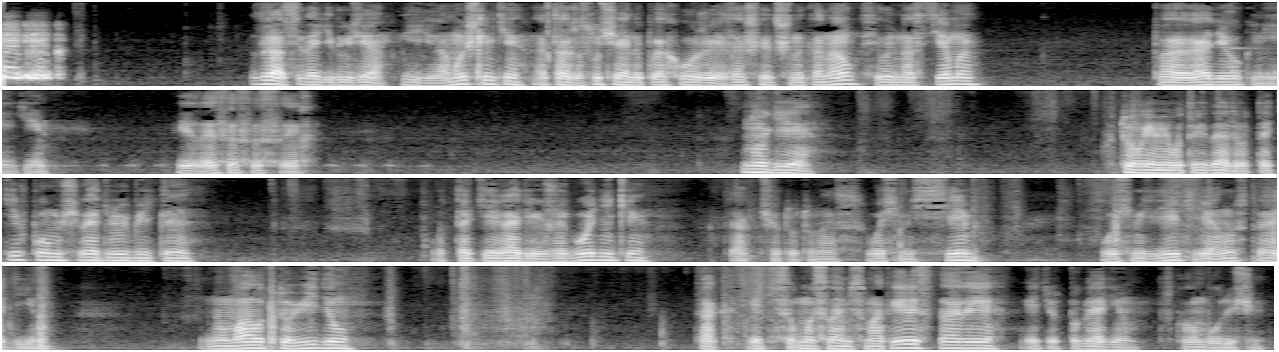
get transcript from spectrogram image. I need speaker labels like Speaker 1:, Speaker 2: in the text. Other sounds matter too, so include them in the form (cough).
Speaker 1: мой друг.
Speaker 2: Здравствуйте, дорогие друзья единомышленники, а также случайные прохожие, зашедшие на канал. Сегодня у нас тема про радиокниги из СССР. Многие в то время вот видали вот такие в помощь радиолюбителей. Вот такие радиоежегодники. Так, что тут у нас? 87, 89, 91. Но мало кто видел. Так, эти мы с вами смотрели старые, эти вот поглядим в скором будущем.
